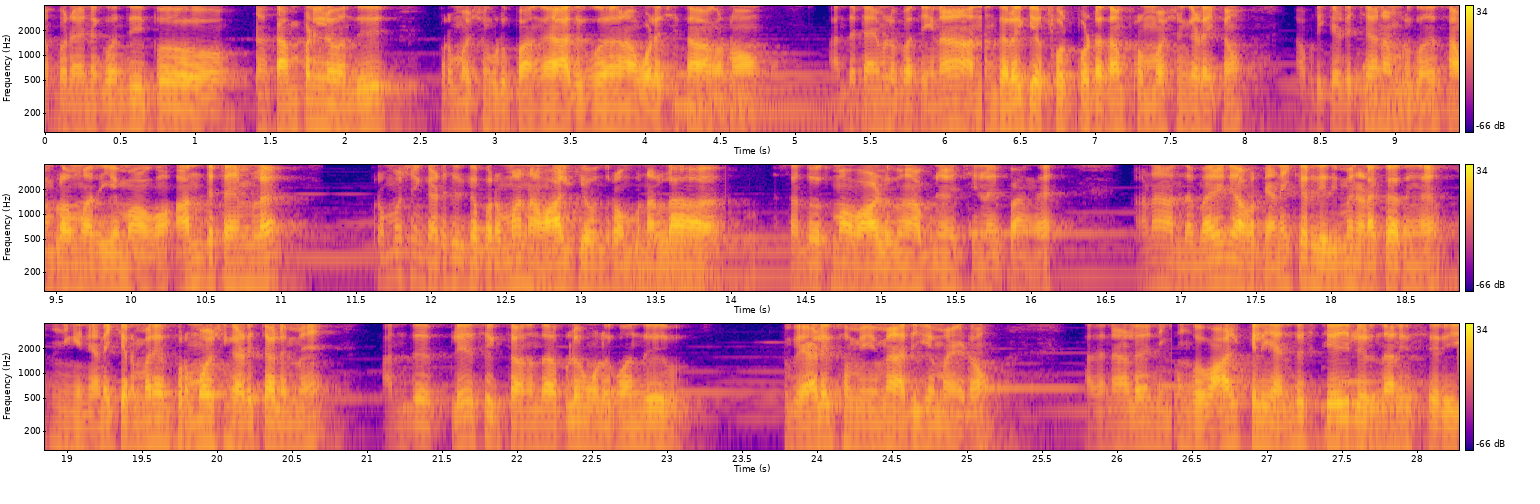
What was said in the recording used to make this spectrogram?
அப்போ எனக்கு வந்து இப்போது கம்பெனியில் வந்து ப்ரொமோஷன் கொடுப்பாங்க. அதுக்கு நான் உழைச்சி தான் ஆகணும். அந்த டைமில் பார்த்தீங்கன்னா அந்தளவுக்கு எஃபோர்ட் போட்டால் தான் ப்ரொமோஷன் கிடைக்கும். அப்படி கிடைச்சா நம்மளுக்கு வந்து சம்பளமும் அதிகமாகும். அந்த டைமில் ப்ரொமோஷன் கிடச்சதுக்கப்புறமா நான் வாழ்க்கையை வந்து ரொம்ப நல்லா சந்தோஷமாக வாழுவேன் அப்படின்னு வச்சு நினைப்பாங்க. ஆனால் அந்த மாதிரி அவர் நினைக்கிறது எதுவுமே நடக்காதுங்க. நீங்கள் நினைக்கிற மாதிரி ப்ரொமோஷன் கிடைச்சாலுமே அந்த பிளேஸுக்கு தகுந்தாப்புல உங்களுக்கு வந்து வேலை சுமையுமே அதிகமாகிடும் அதனால் நீங்கள் உங்கள் வாழ்க்கையில் எந்த ஸ்டேஜில் இருந்தாலும் சரி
